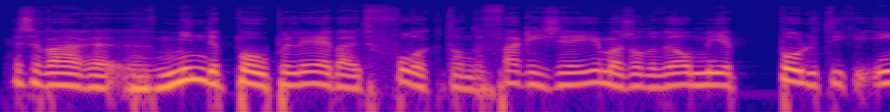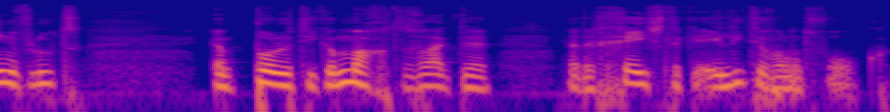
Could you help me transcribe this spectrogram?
En ze waren minder populair bij het volk dan de Fariseeën, maar ze hadden wel meer politieke invloed en politieke macht. Dat was eigenlijk de, ja, de geestelijke elite van het volk.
